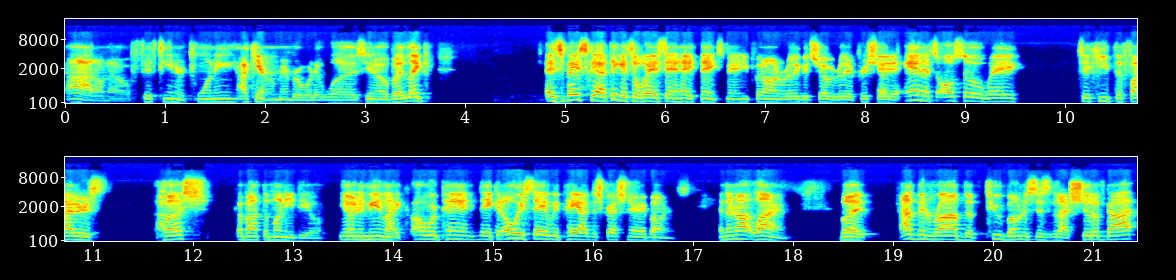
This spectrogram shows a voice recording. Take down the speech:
I don't know, fifteen or twenty. I can't remember what it was, you know, but like it's basically I think it's a way of saying, hey, thanks, man. You put on a really good show. We really appreciate it. And it's also a way to keep the fighters hush about the money deal. You know what I mean? Like, oh, we're paying. They can always say we pay out discretionary bonus, and they're not lying. But I've been robbed of two bonuses that I should have got,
